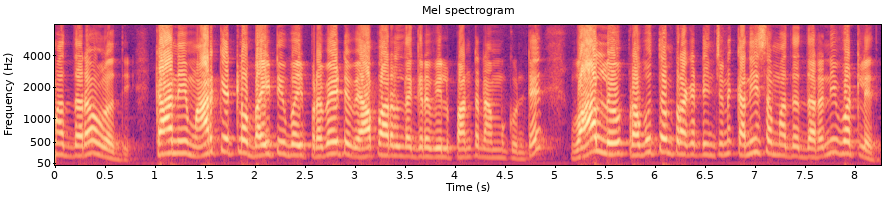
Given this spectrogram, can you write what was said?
మద్దతు ధర అమలవుద్ది. కానీ మార్కెట్లో బయటికి పోయి ప్రైవేటు వ్యాపారుల దగ్గర వీళ్ళు పంటను అమ్ముకుంటే వాళ్ళు ప్రభుత్వం ప్రకటించిన కనీస మద్దతు ధరని ఇవ్వట్లేదు.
